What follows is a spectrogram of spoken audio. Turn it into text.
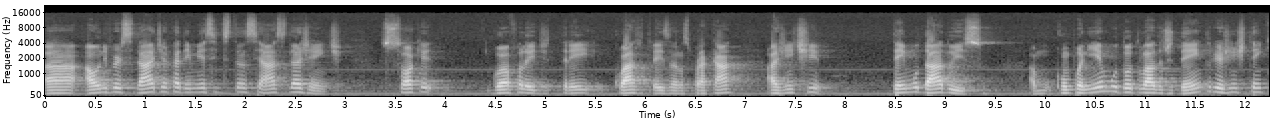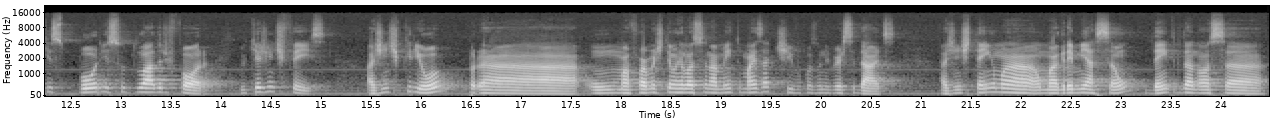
a, a universidade e a academia se distanciassem da gente. Só que, igual eu falei, de três, quatro, três anos para cá, a gente tem mudado isso. A companhia mudou do lado de dentro e a gente tem que expor isso do lado de fora. E o que a gente fez? A gente criou pra uma forma de ter um relacionamento mais ativo com as universidades. A gente tem uma, uma agremiação dentro da nossa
